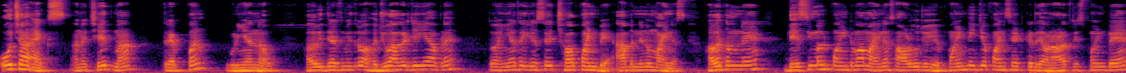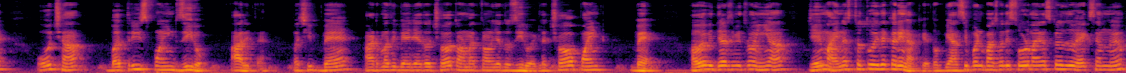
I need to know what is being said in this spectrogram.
ઓછા એક્સ અને છેદમાં ત્રેપન ગુણ્યા નવ. હવે વિદ્યાર્થી મિત્રો, હજુ આગળ જઈએ આપણે, તો અહીંયા થઈ જશે છ પોઈન્ટ બે, આ બંનેનું માઇનસ હવે તમને ડેસિમલ પોઈન્ટમાં માઇનસ આવડવું જોઈએ. પોઈન્ટની જે પોઈન્ટ સેટ કરી દેવાનો, આડત્રીસ પોઈન્ટ બે ઓછા બત્રીસ પોઈન્ટ ઝીરો, આ રીતે. પછી બે આઠમાંથી બે જાય તો છ ત્રણમાં ત્રણ જાય તો ઝીરો, એટલે છ પોઈન્ટ બે. હવે વિદ્યાર્થી મિત્રો અહીંયા જે માઇનસ થતું હોય તે કરી નાખીએ. તો બ્યાસી પોઈન્ટ પાંચમાંથી સોળ માઇનસ કરી દીધું એક્સ એમનું એમ,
